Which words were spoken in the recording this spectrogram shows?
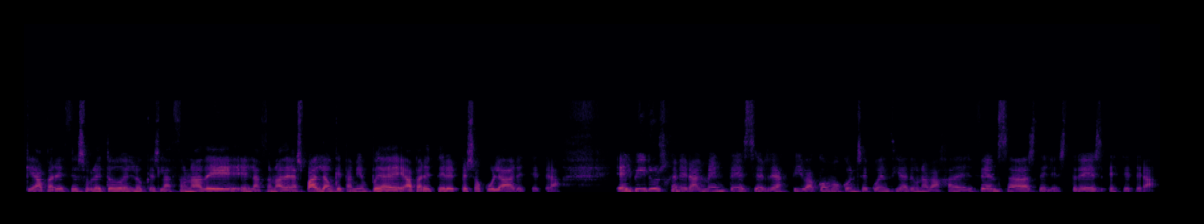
que aparece sobre todo en lo que es la zona de, en la zona de la espalda, aunque también puede aparecer herpes ocular, etcétera. El virus generalmente se reactiva como consecuencia de una bajada de defensas, del estrés, etc.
